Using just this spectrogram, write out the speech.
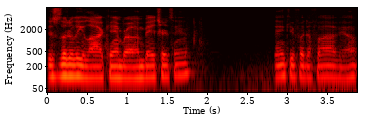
Just literally lock in, bro, and bait your team. Thank you for the five, yo.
